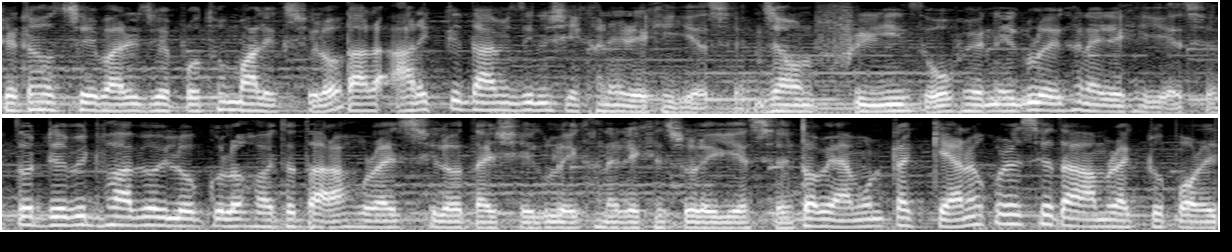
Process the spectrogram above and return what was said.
সেটা হচ্ছে এই বাড়ির যে প্রথম মালিক ছিল, তার আরেকটি দামি জিনিস এখানে রেখে গিয়েছে। যেমন ফ্রিজ ওভেন এগুলো এখানে রেখে গিয়েছে। তো ডেভিড ভাবে ওই লোকগুলো হয়তো তাড়াহুড়ায় ছিল, তাই সেগুলো এখানে রেখে চলে গিয়েছে। তবে এমনটা কেন করেছে তা আমরা একটু পরে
